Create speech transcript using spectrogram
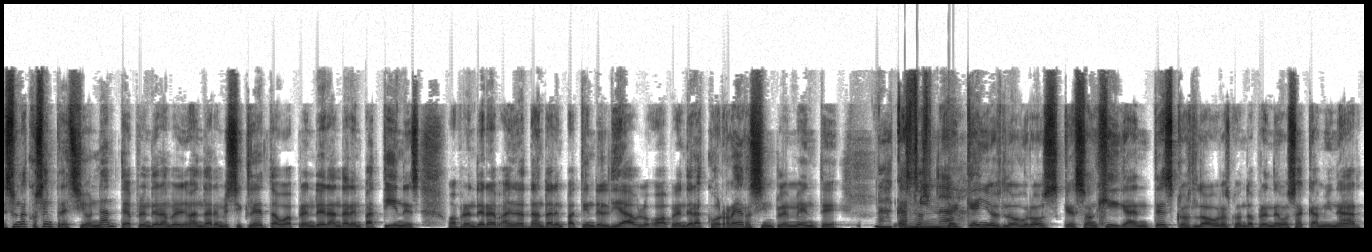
Es una cosa impresionante aprender a andar en bicicleta o aprender a andar en patines o aprender a andar en patín del diablo o aprender a correr simplemente. Estos pequeños logros que son gigantescos logros cuando aprendemos a caminar,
